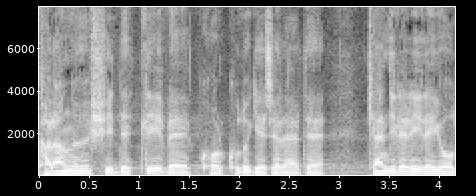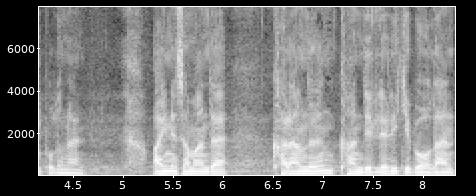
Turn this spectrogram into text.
karanlığı şiddetli ve korkulu gecelerde kendileriyle yol bulunan, aynı zamanda karanlığın kandilleri gibi olan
